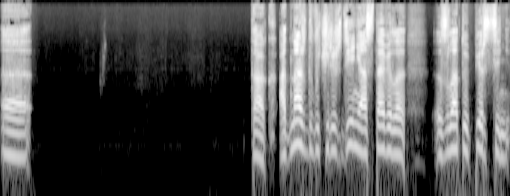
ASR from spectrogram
Э, Так, однажды в учреждении оставила золотой перстень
